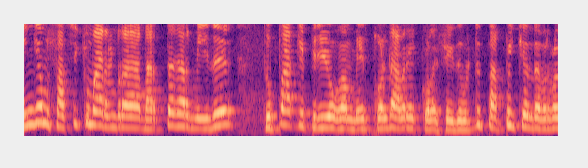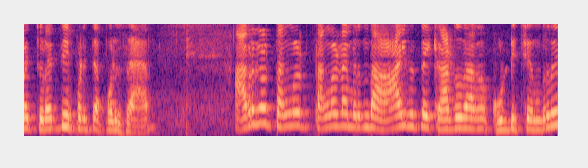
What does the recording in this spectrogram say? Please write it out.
இங்கும் சசிகுமார் என்ற வர்த்தகர் மீது துப்பாக்கி பிரயோகம் மேற்கொண்டு அவரை கொலை செய்துவிட்டு தப்பிச் சென்றவர்களை துரத்தி பிடித்த போலீசார். அவர்கள் தங்கள் தங்களிடமிருந்த ஆயுதத்தை காட்டுவதாக கூட்டிச் சென்று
